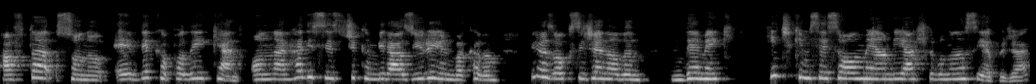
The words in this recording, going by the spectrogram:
hafta sonu evde kapalıyken onlar hadi siz çıkın biraz yürüyün bakalım, biraz oksijen alın demek hiç kimsesi olmayan bir yaşlı bunu nasıl yapacak?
